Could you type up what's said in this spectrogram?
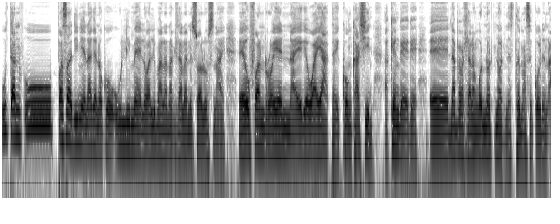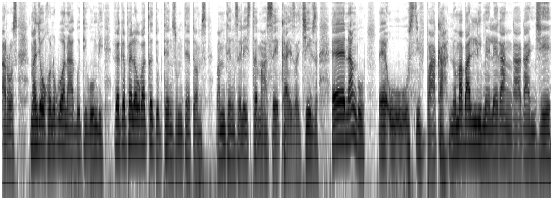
uDan uBasadini yena ke nokho ulimele walimala nakudlala neSwallows naye eh uVan Rooyen naye ke wayatha iconcussion. Akhengeke eh nabe badlala ngo not not nesichema seGolden Arrows. Manje ukhona ukubona ukuthi kumbi veke phela kubaceda ukuthengisa umthetho wams bamthengisele isichema seKaizer Chiefs. Eh nangu eh, uSteve Barker noma balimele kangaka nje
